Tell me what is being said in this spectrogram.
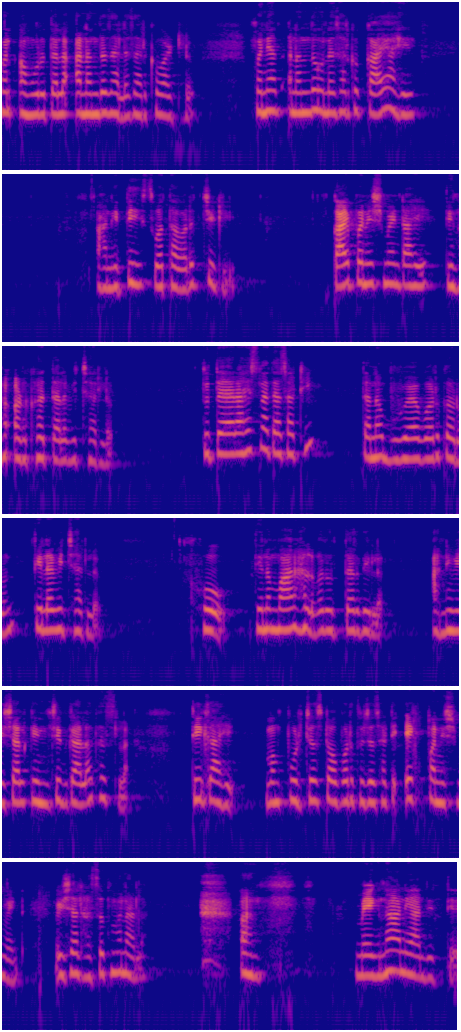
पण अमृताला आनंद झाल्यासारखं वाटलं. पण यात आनंद होण्यासारखं काय आहे? आणि ती स्वतःवरच चिडली. काय पनिशमेंट आहे? तिनं अडखळत त्याला विचारलं. तू तयार आहेस ना त्यासाठी? त्यानं भुव्यावर करून तिला विचारलं. हो तिनं मान हलवत उत्तर दिलं. आणि विशाल किंचित गालात हसला. ठीक आहे. मग पुढच्या स्टॉपवर तुझ्यासाठी एक पनिशमेंट विशाल हसत म्हणाला. मेघना आणि आदित्य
